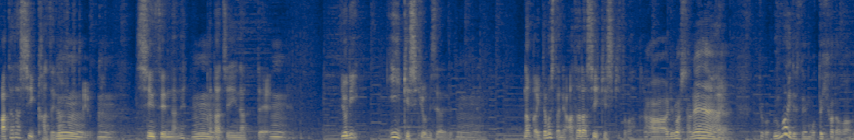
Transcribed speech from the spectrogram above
新しい風が吹くというか、うん。新鮮なね、うん。形になって、うん。よりいい景色を見せられるという、なんか言ってましたね新しい景色とか。あーありましたね、はい。ていうかうまいですね持ってき方が。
